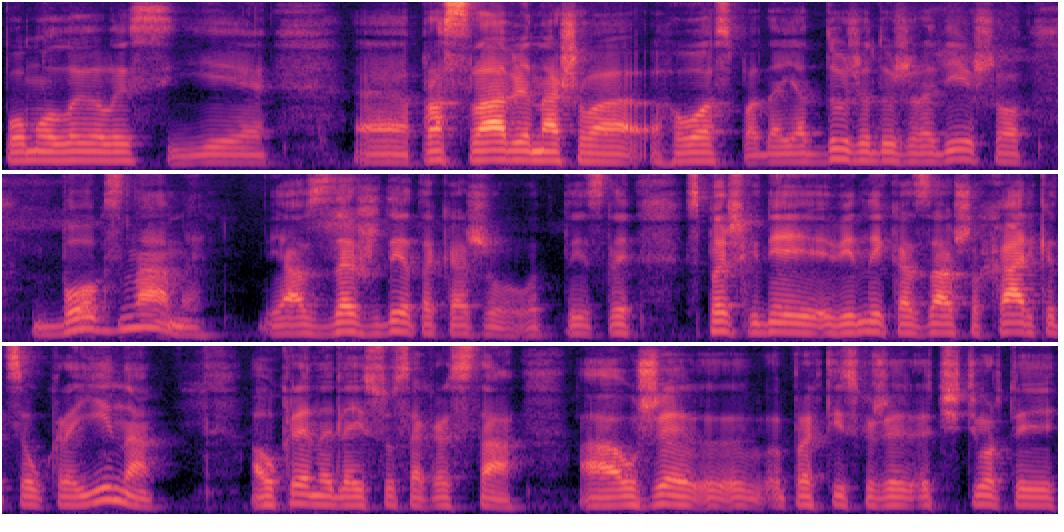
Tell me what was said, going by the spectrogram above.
помолились і е, прославили нашого Господа. Я дуже-дуже радію, що Бог з нами. Я завжди так кажу. От якщо з перших днів війни казав, що Харків це Україна, а Україна для Ісуса Христа. А вже е, практично вже четвертий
